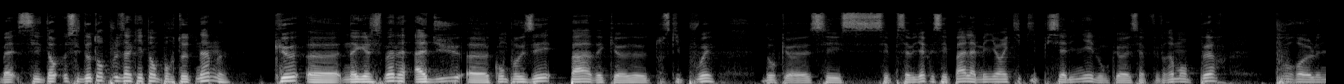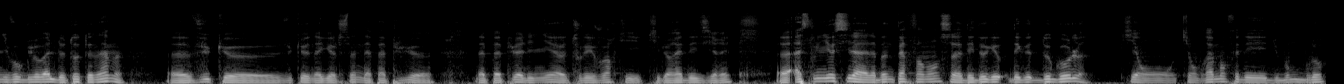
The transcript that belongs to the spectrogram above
Bah, c'est d'autant plus inquiétant pour Tottenham que euh, Nagelsmann a dû euh, composer pas avec euh, tout ce qu'il pouvait. Donc euh, ça veut dire que c'est pas la meilleure équipe qui puisse s'aligner. Donc ça fait vraiment peur pour le niveau global de Tottenham vu que vu Nagelsmann n'a pas pu aligner tous les joueurs qui qui l'auraient désiré. À souligner aussi la, bonne performance des deux des goals qui ont vraiment fait du bon boulot.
